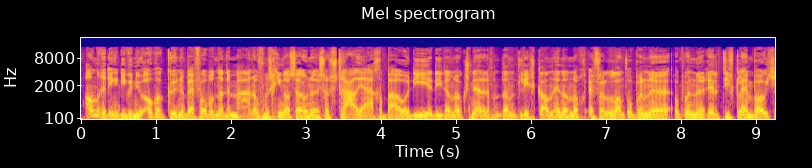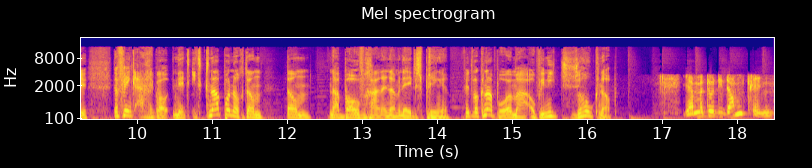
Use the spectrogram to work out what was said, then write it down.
andere dingen die we nu ook al kunnen. Bijvoorbeeld naar de maan. Of misschien wel zo'n eh, zo'n straaljager bouwen die, eh, die dan ook sneller dan- het licht kan. En dan nog even landt op een, eh, op een relatief klein bootje. Dat vind ik eigenlijk wel net iets knapper nog dan, dan naar boven gaan en naar beneden springen. Ik vind het wel knap hoor, maar ook weer niet zo knap. Ja, maar door die damkring,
